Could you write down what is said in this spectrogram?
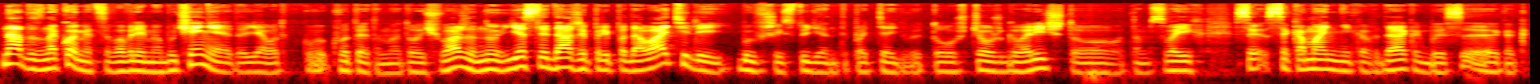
надо знакомиться во время обучения. Это я вот к, вот этому. Это очень важно. Ну, если даже преподавателей бывшие студенты подтягивают, то уж что уж говорить, что там своих сокомандников, да, как бы э, как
